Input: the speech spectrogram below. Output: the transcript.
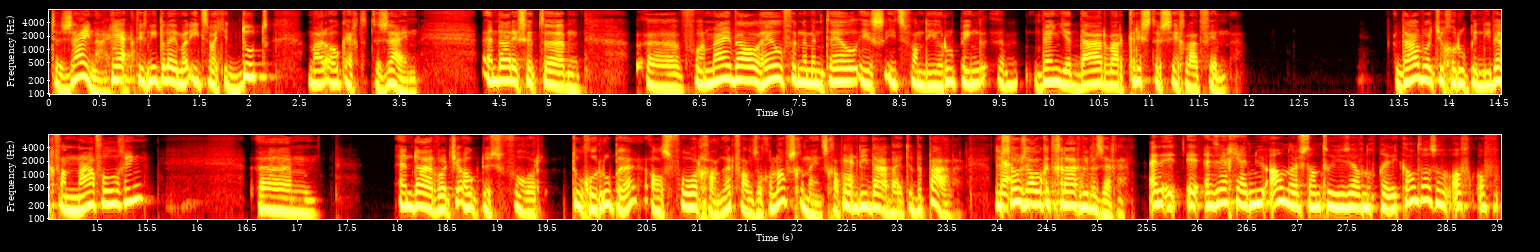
te zijn eigenlijk. Ja. Het is niet alleen maar iets wat je doet, maar ook echt te zijn. En daar is het um, uh, voor mij wel heel fundamenteel is iets van die roeping, uh, ben je daar waar Christus zich laat vinden. Daar word je geroepen in die weg van navolging Ehm, en daar word je ook dus voor toegeroepen als voorganger van zo'n geloofsgemeenschap, Ja. om die daarbij te bepalen. Dus Ja. zo zou ik het graag willen zeggen. En, en zeg jij het nu anders dan toen je zelf nog predikant was? Of, of, of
